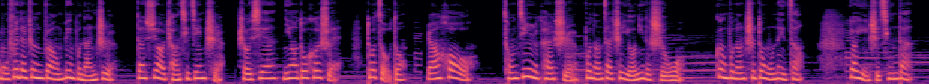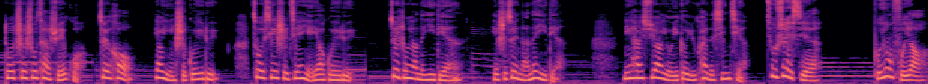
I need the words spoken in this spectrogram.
母妃的症状并不难治，但需要长期坚持。首先，您要多喝水，多走动，然后。从今日开始，不能再吃油腻的食物，更不能吃动物内脏，要饮食清淡，多吃蔬菜水果。最后要饮食规律，作息时间也要规律。最重要的一点，也是最难的一点，您还需要有一个愉快的心情。就这些，不用服药。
